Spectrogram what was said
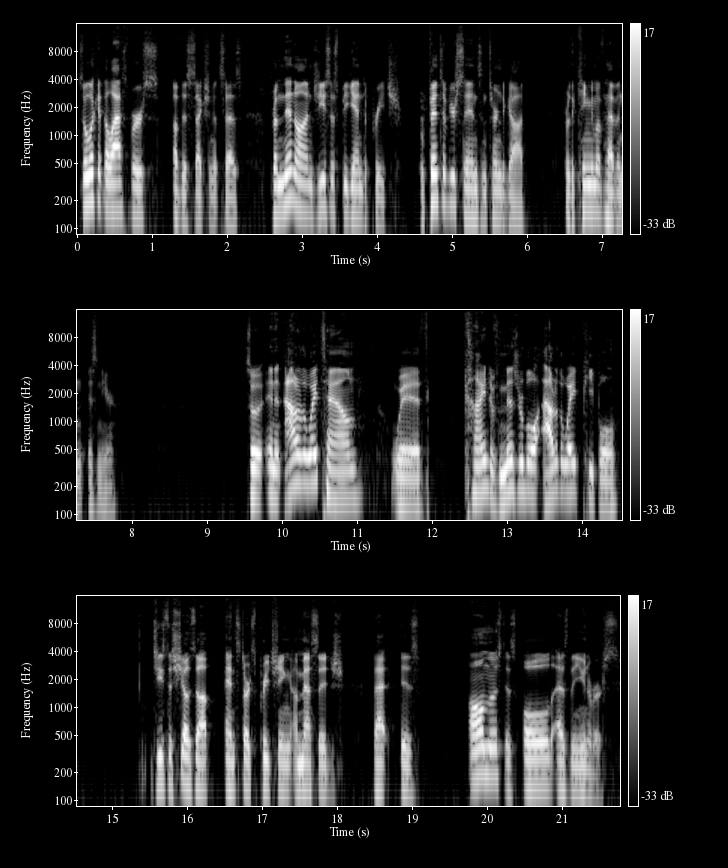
So, look at the last verse of this section. It says, From then on, Jesus began to preach. Repent of your sins and turn to God, for the kingdom of heaven is near. So, in an out of the way town with kind of miserable, out of the way people, Jesus shows up and starts preaching a message that is almost as old as the universe.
